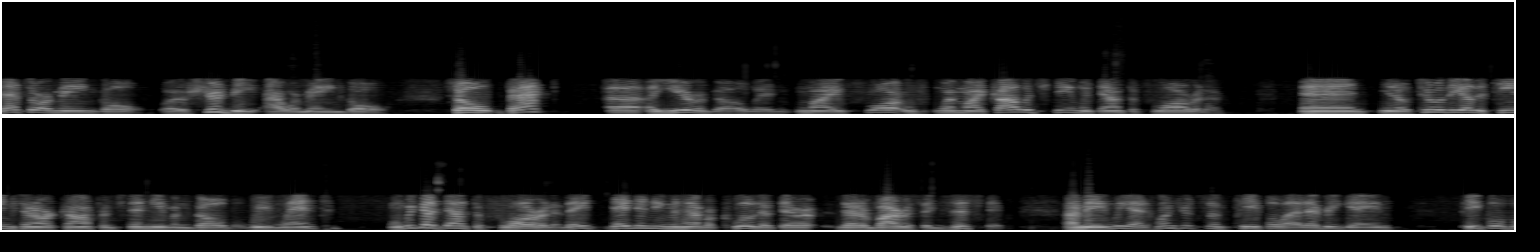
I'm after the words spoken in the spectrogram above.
that's our main goal, or should be our main goal. So back uh, a year ago, when my when my college team went down to Florida, and you know two of the other teams in our conference didn't even go, but we went. When we got down to Florida, they they didn't even have a clue that there that a virus existed. I mean, we had hundreds of people at every game people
